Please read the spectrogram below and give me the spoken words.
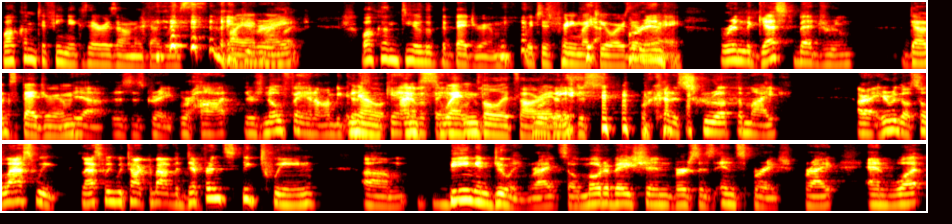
Welcome to Phoenix, Arizona, Douglas. Thank Wyatt you very much. Welcome to the bedroom, which is pretty much Yeah, yours we're in. anyway. We're in the guest bedroom. Doug's bedroom. Yeah, this is great. We're hot. There's no fan on because no, we can't I'm have a fan. sweating We'll bullets We're already. gonna just we're gonna screw up the mic. All right, here we go. So last week, last week we talked about the difference between um, being and doing, right? So motivation versus inspiration, right? And what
